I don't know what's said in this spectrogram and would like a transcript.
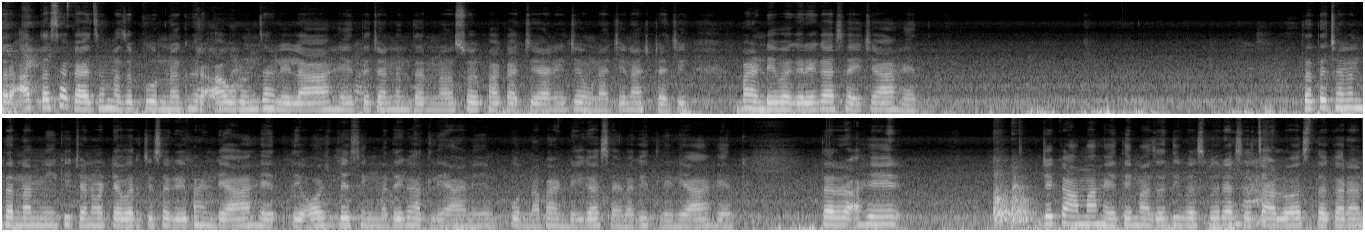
तर आत्ता सकाळचं माझं पूर्ण घर आवरून झालेलं आहे. त्याच्यानंतरनं स्वयंपाकाची आणि जेवणाची नाश्त्याची भांडी वगैरे घासायची आहेत. तर त्याच्यानंतर ना मी किचन वाट्यावरची सगळी भांडी आहेत ते वॉश बेसिंगमध्ये घातली आणि पूर्ण भांडी घासायला घेतलेली आहेत. तर हे जे काम आहे ते माझं दिवसभर असं चालू असतं कारण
